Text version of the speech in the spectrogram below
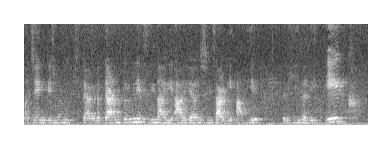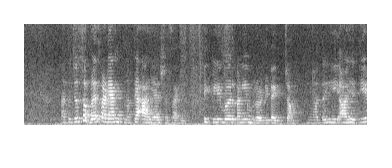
माझी एंगेजमेंट होती त्यावेळेला. त्यानंतर मी नेसली नाही आहे अशी साडी आहे. तर ही झाली एक. आता ज्या सगळ्या साड्या आहेत ना त्या आहे अशाच आहेत टिकली वर्क आणि एम्ब्रॉयडरी टाईपच्या आता ही आहे ती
